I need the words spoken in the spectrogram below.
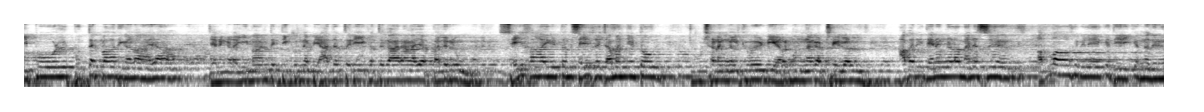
ഇപ്പോൾ പുത്തൻവാദികളായ ജനങ്ങളെ ഈമാൻ തെറ്റിക്കുന്ന വ്യാജത്തരീക്കത്തുകാരായ പലരും സേഹായിട്ടും സേഹ ചമഞ്ഞിട്ടും ചൂഷണങ്ങൾക്ക് വേണ്ടി ഇറങ്ങുന്ന കക്ഷികൾ. അവർ ജനങ്ങളെ മനസ്സ് അള്ളാഹുവിലേക്ക് തിരിക്കുന്നതിന്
